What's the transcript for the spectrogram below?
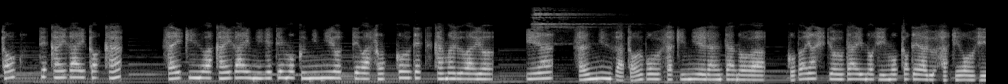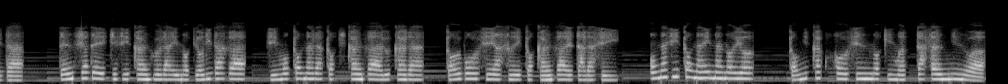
遠くって海外とか？最近は海外逃げても国によっては速攻で捕まるわよ。いや、三人が逃亡先に選んだのは、小林兄弟の地元である八王子だ。電車で1時間ぐらいの距離だが、地元なら土地勘があるから、逃亡しやすいと考えたらしい。同じ都内なのよ。とにかく方針の決まった3人は、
